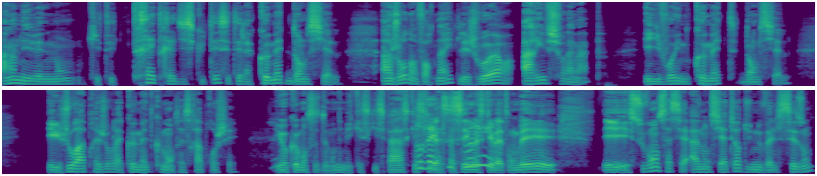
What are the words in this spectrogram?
un événement qui était très très discuté, c'était la comète dans le ciel. Un jour dans Fortnite, les joueurs arrivent sur la map et ils voient une comète dans le ciel. Et jour après jour, la comète commence à se rapprocher. Et on commence à se demander, mais qu'est-ce qui se passe? Qu'est-ce qui va se passer? Où est-ce qu'elle va tomber? Et, souvent, ça, c'est annonciateur d'une nouvelle saison. Donc,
